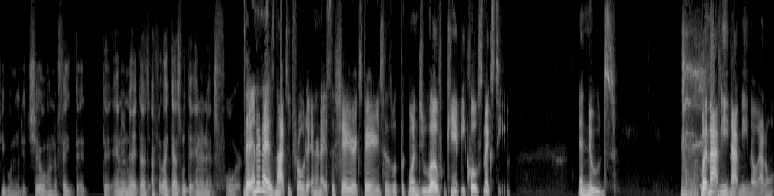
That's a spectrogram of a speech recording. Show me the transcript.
people need to chill on the fact that the internet. That's I feel like that's what the internet's for. The internet is not to troll. The internet is to share your experiences with the ones you love who can't be close next to you. And nudes but not me, not me. No, I don't.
